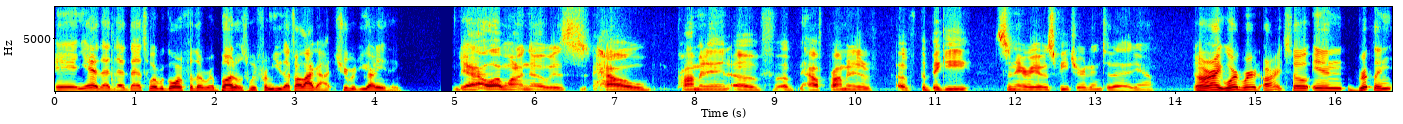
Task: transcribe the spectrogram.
And yeah, that, that that's where we're going for the rebuttals with from you. That's all I got. Schubert, you got anything? Yeah, all I want to know is how prominent of, of how prominent of, of the Biggie scenarios featured into that. Yeah. All right, word, word. All right. So in Brooklyn,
